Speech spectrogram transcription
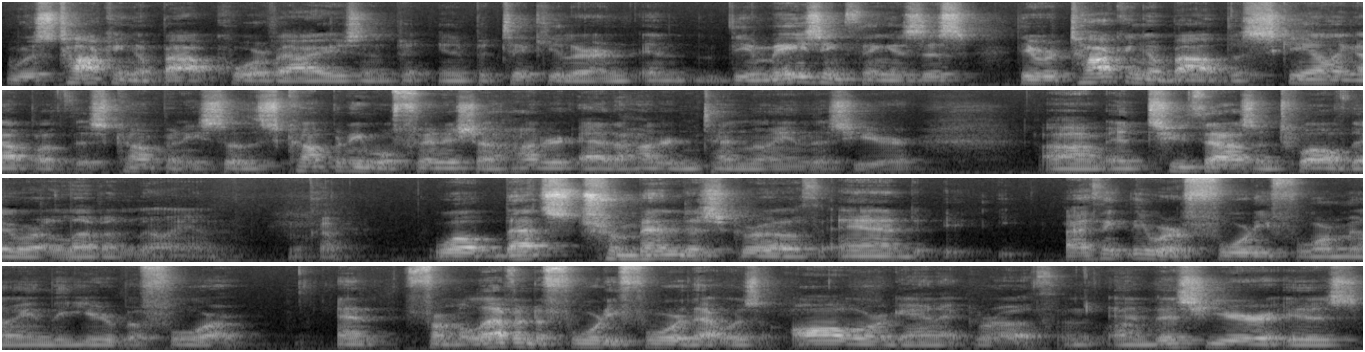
was talking about core values in, in particular. And, and the amazing thing is this they were talking about the scaling up of this company. So this company will finish 100 at 110 million this year. Um, in 2012, they were 11 million. Okay. Well, that's tremendous growth, and I think they were 44 million the year before and from 11 to 44 that was all organic growth and, and this year is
